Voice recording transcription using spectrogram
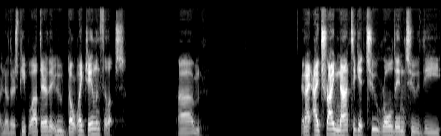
I know there's people out there that who don't like Jaelan Phillips. Um, and I, I try not to get too rolled into the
